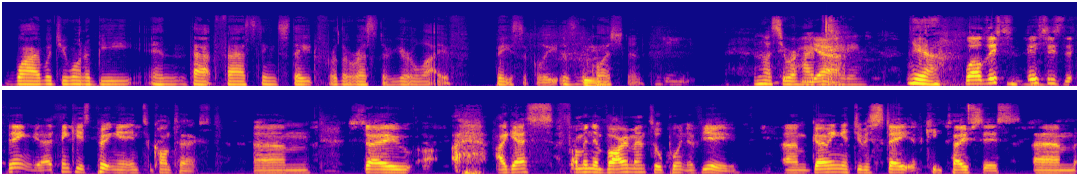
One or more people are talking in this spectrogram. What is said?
why would you want to be in that fasting state for the rest of your life? Basically, is the hmm. question. Unless you were hibernating. Yeah. Well, this this is the thing. I think it's putting it into context. Um, so, uh, I guess from an environmental point of view, um, going into a state of ketosis um,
